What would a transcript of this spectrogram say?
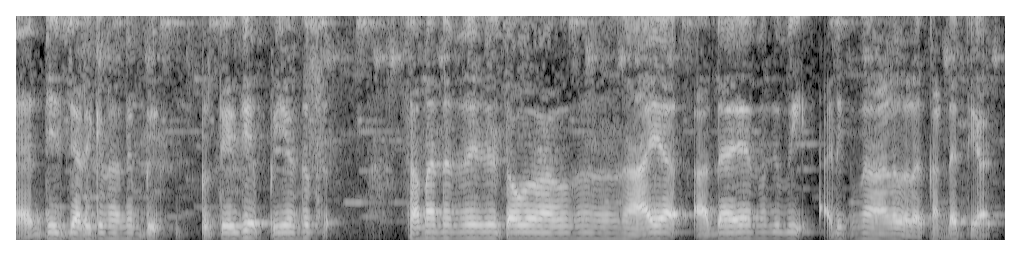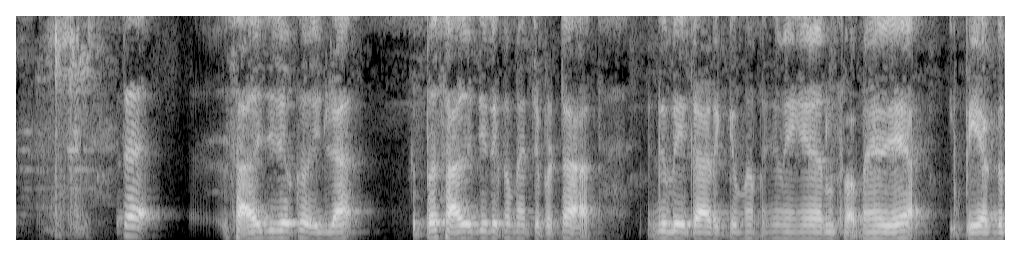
തിരിച്ചടയ്ക്കുന്നതിന് പ്രത്യേകിച്ച് പി എം എസ് ആയ ആദായ നികുതി അടിക്കുന്ന ആളുകളെ കണ്ടെത്തിയാൽ ഇപ്പോഴത്തെ സാഹചര്യമൊക്കെ ഇല്ല. ഇപ്പോൾ സാഹചര്യമൊക്കെ മെച്ചപ്പെട്ട നികുതിയൊക്കെ അടയ്ക്കുന്നുണ്ടെങ്കിൽ സ്വമേധയ പി എം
